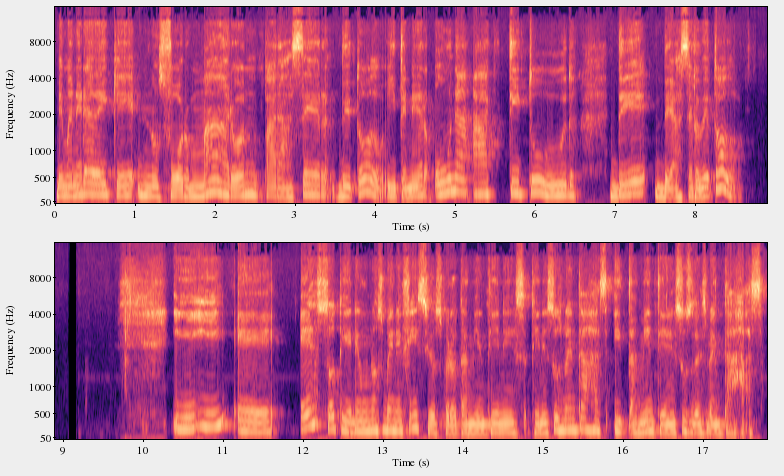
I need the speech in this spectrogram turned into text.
De manera de que nos formaron para hacer de todo y tener una actitud de, hacer de todo. Y eh, eso tiene unos beneficios, pero también tiene sus ventajas y también tiene sus desventajas.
